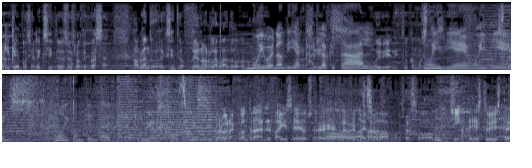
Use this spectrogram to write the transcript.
¿El qué? Pues el éxito, eso es lo que pasa. Hablando del éxito, Leonor Lavado. Muy eh, buenos días, buenos Carlos, días. ¿qué tal? Muy bien, ¿y tú cómo estás? Muy bien, muy bien. Muy contenta de estar aquí. Bueno, gran contra en el país, ¿eh? O sea Oh, la a eso a- vamos, a eso vamos. Ahí estuviste a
